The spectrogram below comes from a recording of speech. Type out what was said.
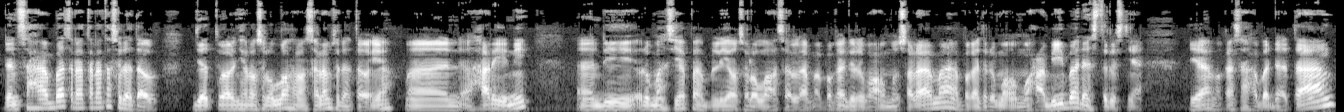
Dan sahabat rata-rata sudah tahu jadwalnya Rasulullah SAW sudah tahu ya. E, hari ini e, di rumah siapa beliau Wasallam? Apakah di rumah Ummu Salamah? Apakah di rumah Ummu Habibah dan seterusnya? Ya, maka sahabat datang,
